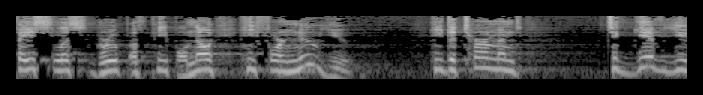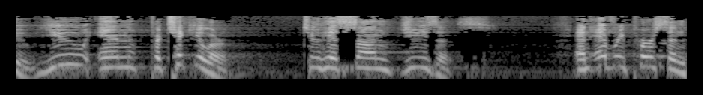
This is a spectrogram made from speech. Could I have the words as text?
faceless group of people. No, He foreknew you. He determined to give you, you in particular, to His Son Jesus. And every person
